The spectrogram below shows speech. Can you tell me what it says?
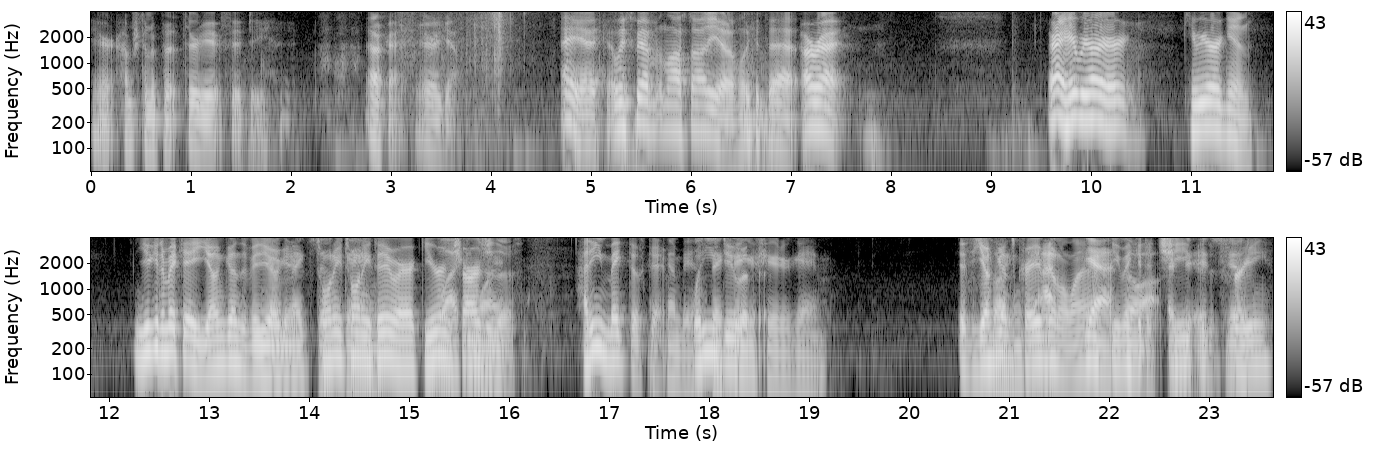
Here, I'm just gonna put thirty-eight fifty. Okay, there we go. Hey, hey, at least we haven't lost audio. Look at that. All right. All right, here we are, Eric. Here we are again. You to make a Young Guns video game. It's 2022, game Eric. You're in charge of this. How do you make this game? It's gonna be a what do you do with it? shooter game. Is Young So Guns can- Crave I- gonna last? yeah, Do you make so it a it's- cheap? Is it's it free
